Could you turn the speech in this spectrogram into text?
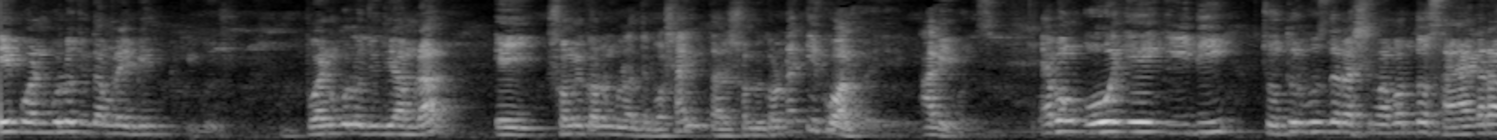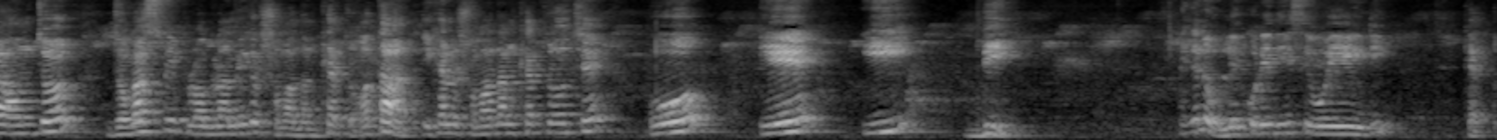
এই পয়েন্টগুলো যদি আমরা এই পয়েন্টগুলো যদি আমরা এই সমীকরণগুলোতে বসাই, তাহলে সমীকরণটা ইকুয়াল হয়ে যায় আগেই বলেছি। এবং ও এ ইডি চতুর্ভুজ দ্বারা সীমাবদ্ধ ছায়াগ্রা অঞ্চল, যোগাশ্রী প্রোগ্রামিংয়ের সমাধান ক্ষেত্র। অর্থাৎ এখানে সমাধান ক্ষেত্র হচ্ছে ও এ ই ডি এখানে উল্লেখ করে দিয়েছি ও এ ডি ক্ষেত্র।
